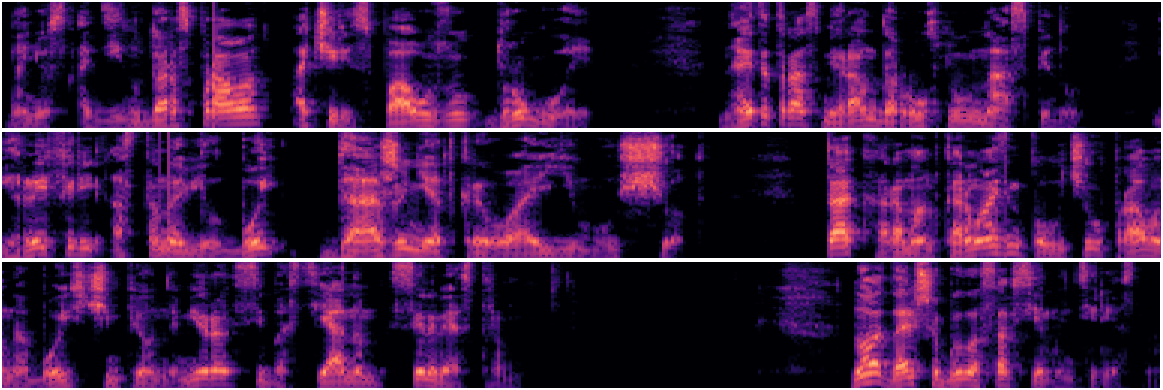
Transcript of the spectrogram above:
Нанес один удар справа, а через паузу другой. На этот раз Миранда рухнул на спину, и рефери остановил бой, даже не открывая ему счет. Так Роман Кармазин получил право на бой с чемпионом мира Себастьяном Сильвестром. Ну а дальше было совсем интересно.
